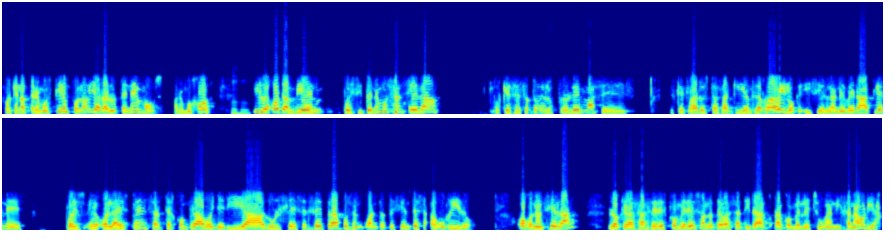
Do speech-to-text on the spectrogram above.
porque no tenemos tiempo no y ahora lo tenemos a lo mejor. Uh -huh. y luego también pues si tenemos ansiedad porque ese es otro de los problemas es es que claro, estás aquí encerrado y lo que y si en la nevera tienes pues eh, o la despensa te has comprado bollería, dulces, etcétera, pues en cuanto te sientes aburrido o con ansiedad, lo que vas a hacer es comer eso, no te vas a tirar a comer lechuga ni zanahoria.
